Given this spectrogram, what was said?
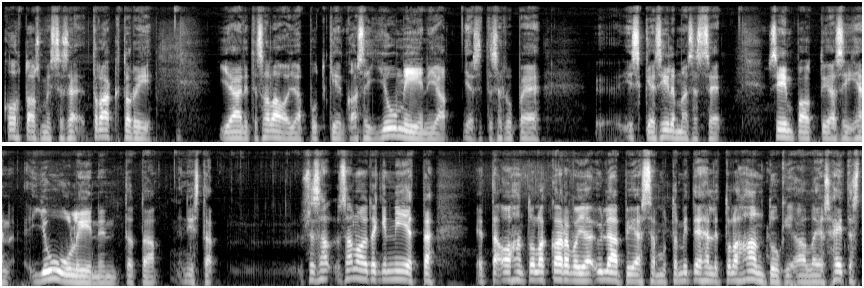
kohtaus, missä se traktori jää niiden salaojaputkien kanssa jumiin ja, ja sitten se rupeaa iskee silmänsä se simpautti siihen juuliin, niin tota, niistä, se sanoi jotenkin niin, että, että onhan tuolla karvoja yläpiässä, mutta miten hänelle tuolla hantuukin alla, jos heittäisi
